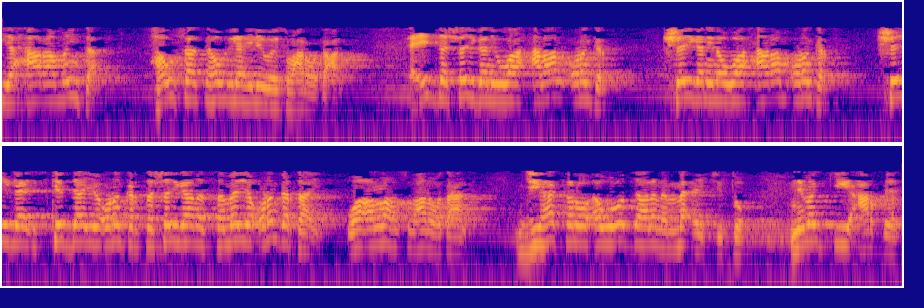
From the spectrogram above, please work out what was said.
iyo xaaraamaynta hawshaasi hawl ilahay le way subxaana watacaala cidda shaygani waa xalaal odhan karta. Shayganina waa xaaraam odhan karta. Shaygaa iska daaya odhan karta shaygaana sameeya odhan kartahay waa allah subxaana watacaala jiho kaloo awoodaalana ma ay jirto. Nimankii carbeed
